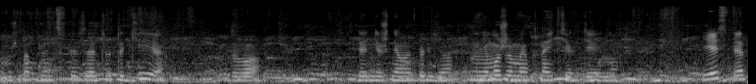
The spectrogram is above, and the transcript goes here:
Можно, в принципе, взять вот такие два для нижнего белья. Но не можем их найти, где они. Есть, нет?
